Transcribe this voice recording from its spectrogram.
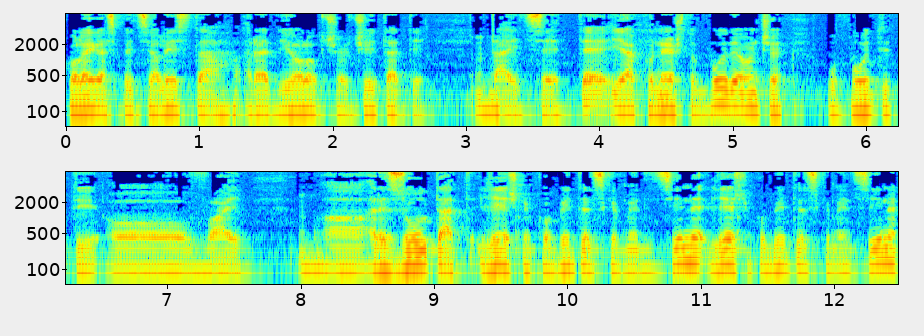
kolega specijalista radiolog će očitati taj CT i ako nešto bude, on će uputiti ovaj, rezultat liječniku obiteljske medicine. Liječnik obiteljske medicine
